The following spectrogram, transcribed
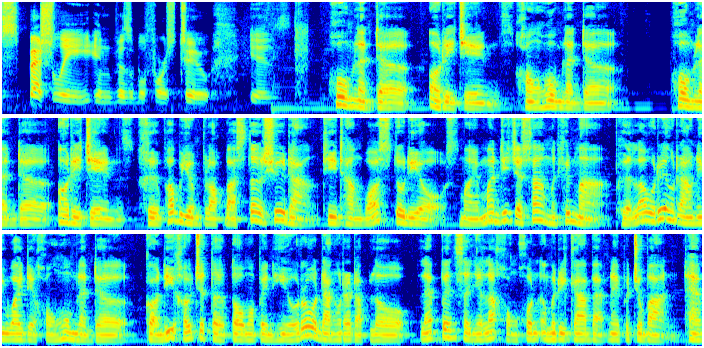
especially Invisible Force 2, is Homelander Origins ของ Homelander Homelander Origins คือภาพยนตร์บล็อกบัสเตอร์ชื่อดังที่ทาง Watch Studios หมายมั่นที่จะสร้างมันขึ้นมา เพื่อเล่าเรื่องราวในวัยเด็กของ Homelander ก่อนที่เขาจะเติบโตมาเป็นฮีโร่ดังระดับโลก และเป็นสัญลักษณ์ของคนอเมริกาแบบในปัจจุบัน แถม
